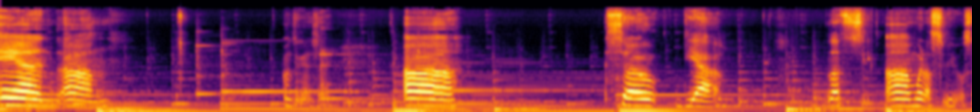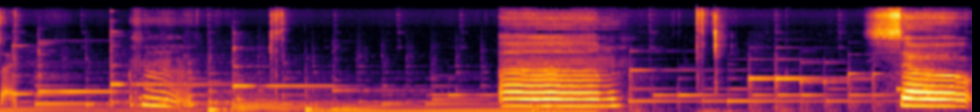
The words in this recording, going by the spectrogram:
and um, what was I gonna say? Uh, so yeah. Let's see. Um, what else do people say? Hmm. Um. So,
